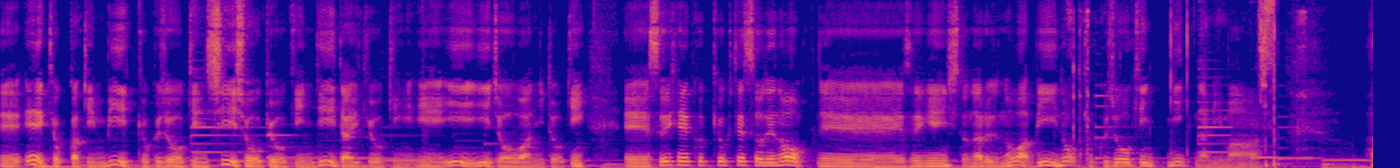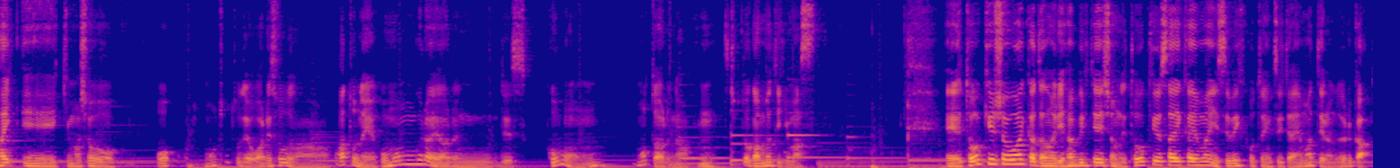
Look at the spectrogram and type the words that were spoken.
えー、A 極下筋 B 極上筋 C 小胸筋 D 大胸筋 E 上腕二頭筋、えー、水平屈曲テストでの、えー、制限因子となるのは B の極上筋になります。はい、えー、いきましょう。おもうちょっとで終わりそうだな。あとね5問ぐらいあるんです。5問？もっとあるな。うん。ちょっと頑張っていきます。えー、投球障害方のリハビリテーションで投球再開前にすべきことについて誤っているのはどれか。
